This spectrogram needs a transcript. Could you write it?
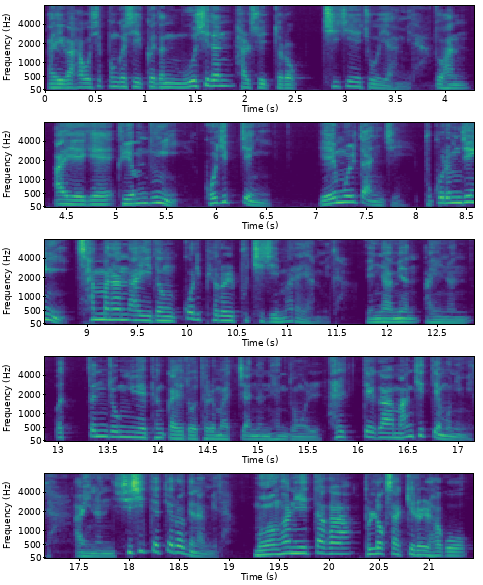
아이가 하고 싶은 것이 있거든 무엇이든 할 수 있도록 지지해 주어야 합니다. 또한 아이에게 귀염둥이, 고집쟁이, 예물단지, 부끄럼쟁이, 산만한 아이 등 꼬리표를 붙이지 말아야 합니다. 왜냐하면 아이는 어떤 종류의 평가에도 들어맞지 않는 행동을 할 때가 많기 때문입니다. 아이는 시시때때로 변합니다. 멍하니 있다가 블록 쌓기를 하고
